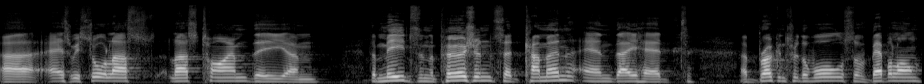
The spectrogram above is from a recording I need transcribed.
uh, as we saw last, last time, the, um, the Medes and the Persians had come in and they had uh, broken through the walls of Babylon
